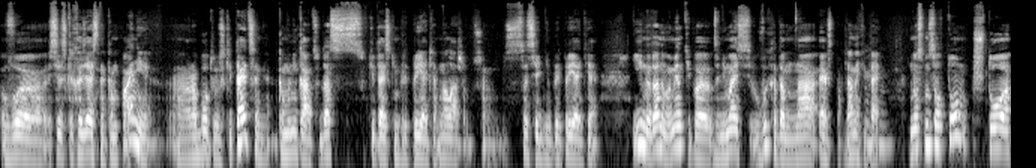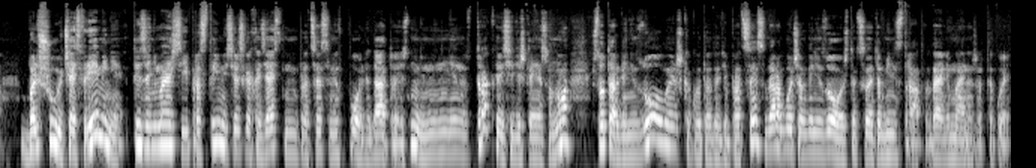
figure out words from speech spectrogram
в сельскохозяйственной компании, э, работаю с китайцами, коммуникацию, да, с китайским предприятием налаживаю, соседние предприятия, и на данный момент, типа, занимаюсь выходом на экспорт, да, на Китай. Mm-hmm. Но смысл в том, что большую часть времени ты занимаешься и простыми сельскохозяйственными процессами в поле, да, то есть, ну, не, не в тракторе сидишь, конечно, но что-то организовываешь, какой-то вот эти процессы, да, рабочие организовываешь, так сказать, администратор, да, или менеджер такой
